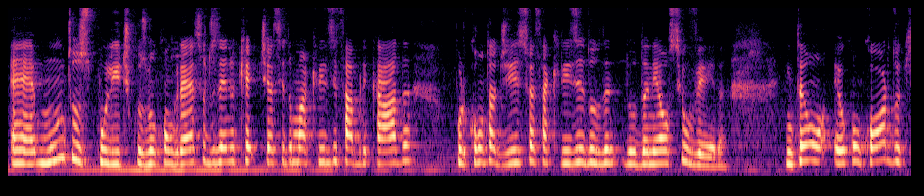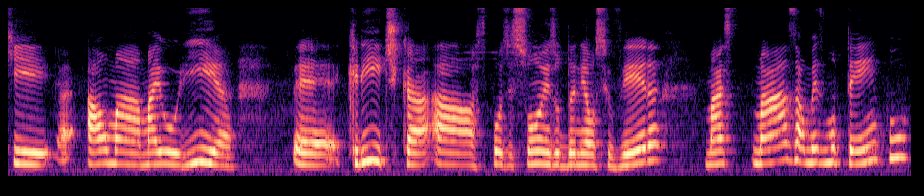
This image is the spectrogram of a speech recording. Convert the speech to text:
é, muitos políticos no Congresso dizendo que tinha sido uma crise fabricada por conta disso, essa crise do, do Daniel Silveira. Então, eu concordo que há uma maioria é, crítica às posições do Daniel Silveira, mas, mas ao mesmo tempo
